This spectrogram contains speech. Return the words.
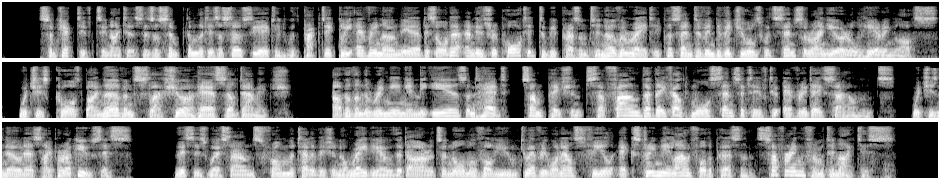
Subjective tinnitus is a symptom that is associated with practically every known ear disorder and is reported to be present in over 80% of individuals with sensorineural hearing loss, which is caused by nerve and slash or hair cell damage. Other than the ringing in the ears and head, some patients have found that they felt more sensitive to everyday sounds, which is known as hyperacusis. This is where sounds from the television or radio that are at a normal volume to everyone else feel extremely loud for the person suffering from tinnitus.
